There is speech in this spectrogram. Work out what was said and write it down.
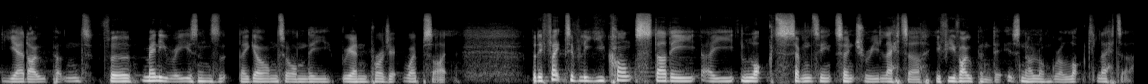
yet opened for many reasons that they go onto on the Brienne project website. But effectively, you can't study a locked 17th century letter. If you've opened it, it's no longer a locked letter.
